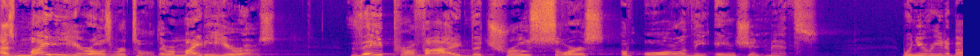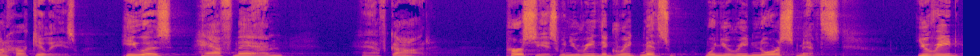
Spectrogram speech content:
as mighty heroes were told, they were mighty heroes. They provide the true source of all of the ancient myths. When you read about Hercules, he was half man, half God. Perseus, when you read the Greek myths, when you read Norse myths, you read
